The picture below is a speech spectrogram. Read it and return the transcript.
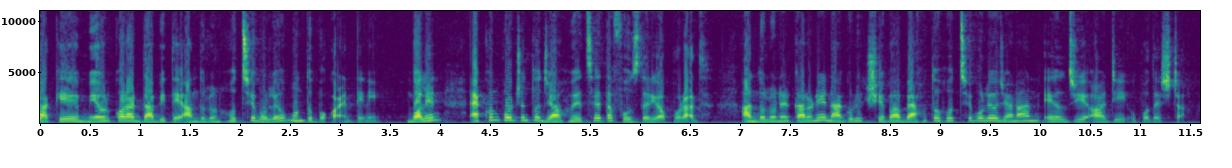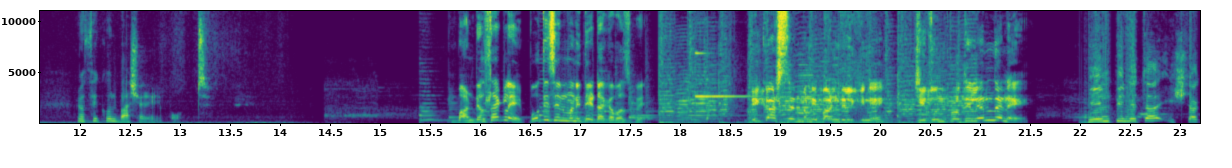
তাকে মেয়র করার দাবিতে আন্দোলন হচ্ছে বলেও মন্তব্য করেন তিনি। বলেন, এখন পর্যন্ত যা হয়েছে তা ফৌজদারি অপরাধ। আন্দোলনের কারণে নাগরিক সেবা ব্যাহত হচ্ছে বলেও জানান এলজিআরডি উপদেষ্টা। রফিকুল বাশারের রিপোর্ট। বান্ডেল থাকলে প্রতি সেনমানিতে টাকা বাঁচবে। বিকাশ সেনমানি বান্ডিল কিনে জিতুন প্রতি লেনদেনে। বিএনপি নেতা ইশরাক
